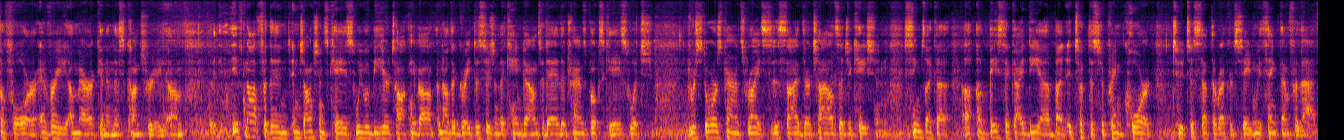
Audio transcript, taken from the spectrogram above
but for every American in this country. Um, if not for the in- injunctions case, we would be here talking about another great decision that came down today, the trans books case, which restores parents' rights to decide their child's education. Seems like a, a, a basic idea, but it took the Supreme Court to, to set the record straight, and we thank them for that.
